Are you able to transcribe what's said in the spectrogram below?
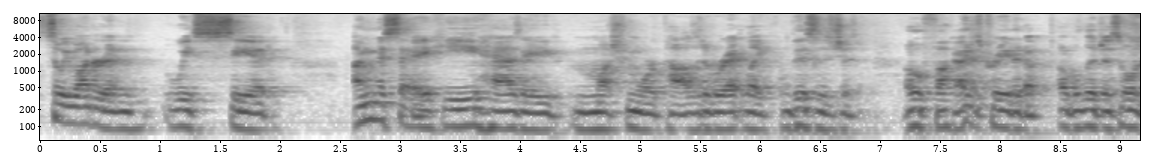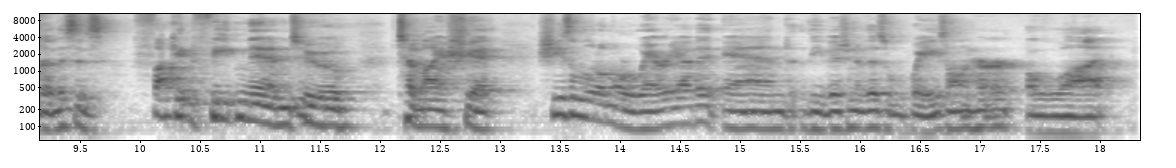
So we wander in, we see it. I'm gonna say he has a much more positive re Like this is just, oh fuck! I just created a, a religious order. This is fucking feeding into to my shit. She's a little more wary of it, and the vision of this weighs on her a lot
